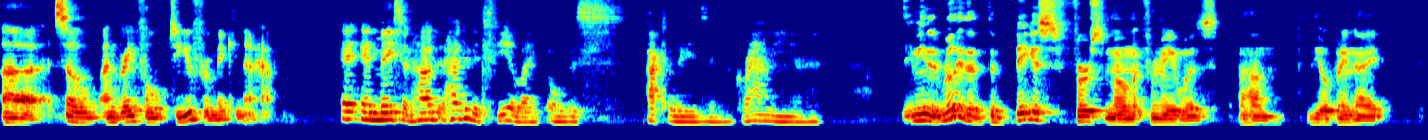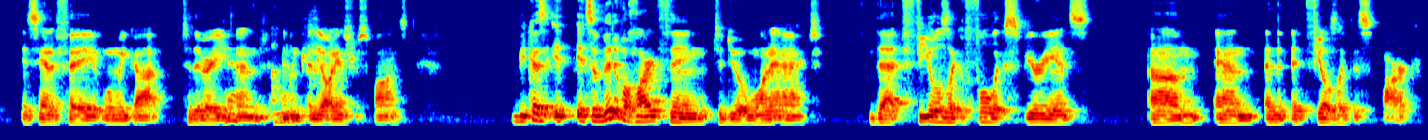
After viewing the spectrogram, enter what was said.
Uh, so I'm grateful to you for making that happen. And, and Mason, how, how did it feel like all this accolades and Grammy and I mean, really, the, the biggest first moment for me was um, the opening night in Santa Fe when we got to the very end Oh and, and the audience response. Because it, it's a bit of a hard thing to do a one act that feels like a full experience um, and, and it feels like this arc.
